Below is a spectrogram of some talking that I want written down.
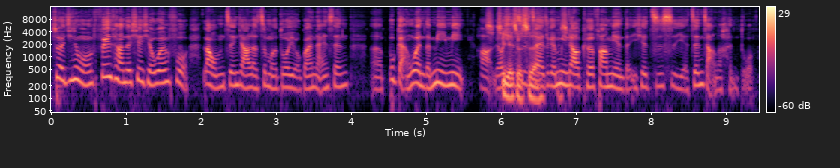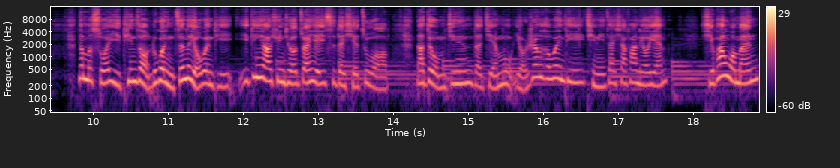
所以今天我们非常的谢谢温父，让我们增加了这么多有关男生呃不敢问的秘密。好，尤其是在这个泌尿科方面的一些知识也增长了很多。那么，所以听众，如果你真的有问题，一定要寻求专业医师的协助哦。那对我们今天的节目有任何问题，请您在下方留言。喜欢我们，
